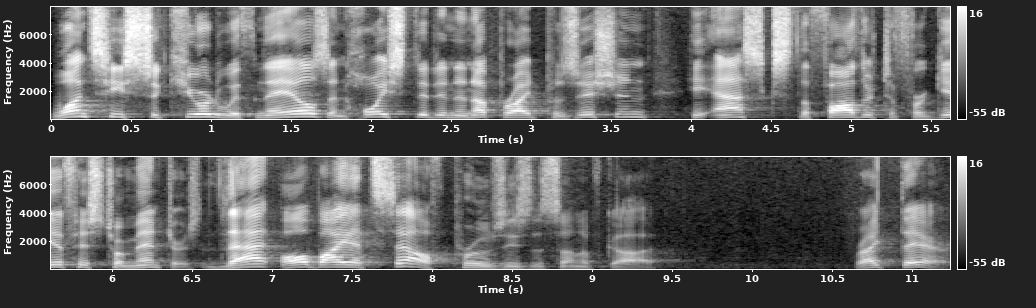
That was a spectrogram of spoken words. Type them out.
Once he's secured with nails and hoisted in an upright position, he asks the Father to forgive his tormentors. That all by itself proves he's the Son of God. Right there.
